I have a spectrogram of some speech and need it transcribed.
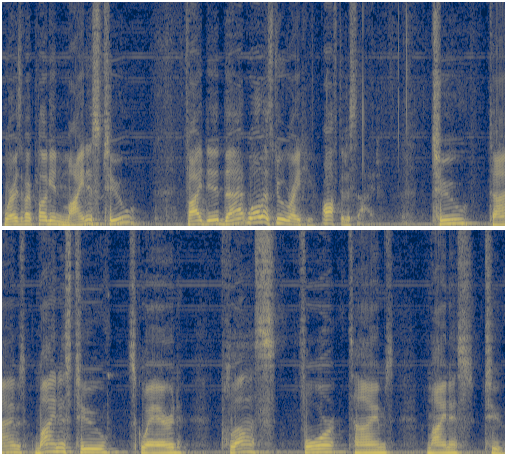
Whereas if I plug in minus 2, if I did that, well, let's do it right here, off to the side. 2 times minus 2 squared plus 4 times minus 2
